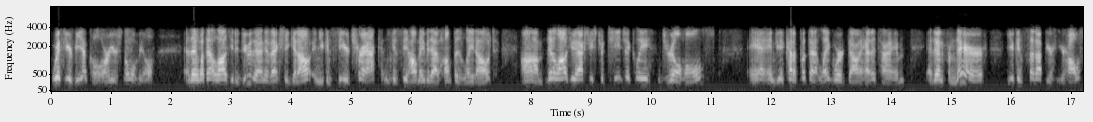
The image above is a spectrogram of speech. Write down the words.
with your vehicle or your snowmobile. And then what that allows you to do then is actually get out and you can see your track and you can see how maybe that hump is laid out um, then allows you to actually strategically drill holes and, and you kind of put that legwork down ahead of time. And then from there, you can set up your, your house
